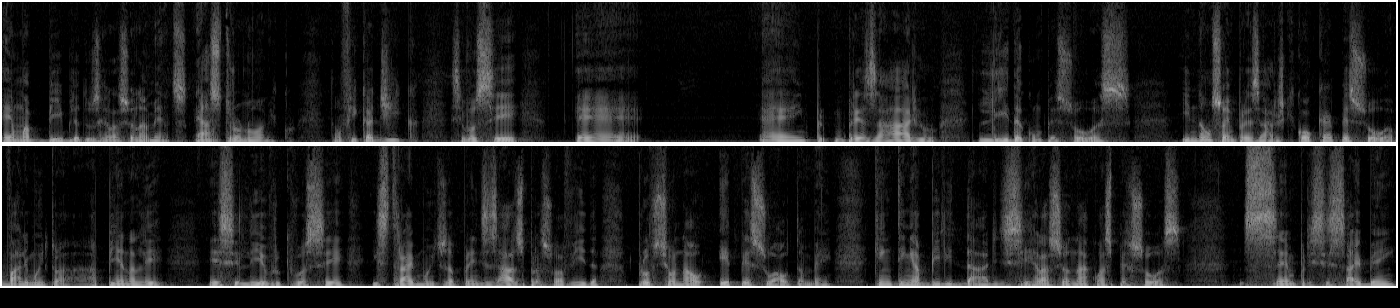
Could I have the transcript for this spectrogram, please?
É uma bíblia dos relacionamentos. É astronômico. Então fica a dica. Se você é, é empresário, lida com pessoas, e não só empresários, que qualquer pessoa, vale muito a, pena ler esse livro que você extrai muitos aprendizados para a sua vida profissional e pessoal também. Quem tem habilidade de se relacionar com as pessoas sempre se sai bem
